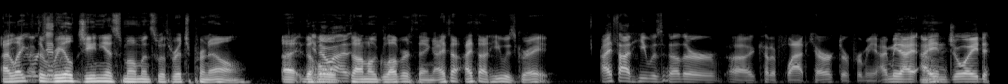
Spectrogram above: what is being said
I like were the real genius moments with Rich Purnell. Uh, the You know, whole I- Donald Glover thing. I thought I thought he was great. I thought he was another uh, kind of flat character for me. I mean, I, I Oh. enjoyed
